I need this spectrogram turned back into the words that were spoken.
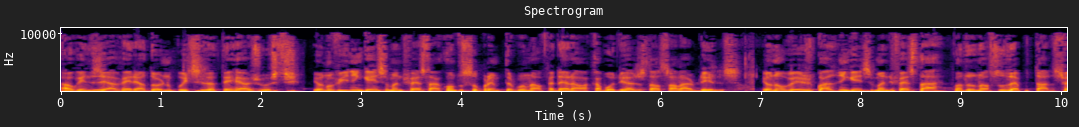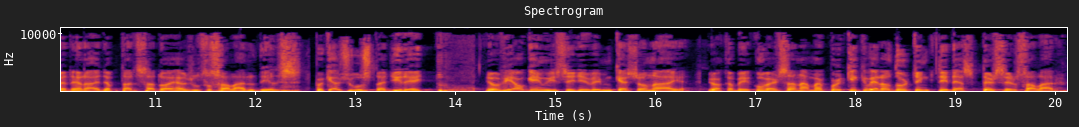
alguém dizer a ah, vereador não precisa ter reajuste. Eu não vi ninguém se manifestar quando o Supremo Tribunal Federal acabou de reajustar o salário deles. Eu não vejo quase ninguém se manifestar quando os nossos deputados federais e deputados estaduais reajustam o salário deles. Porque é justo, é direito. Eu vi alguém esse dia me questionar, eu acabei conversando, ah, mas por que, que o vereador tem que ter décimo terceiro salário?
